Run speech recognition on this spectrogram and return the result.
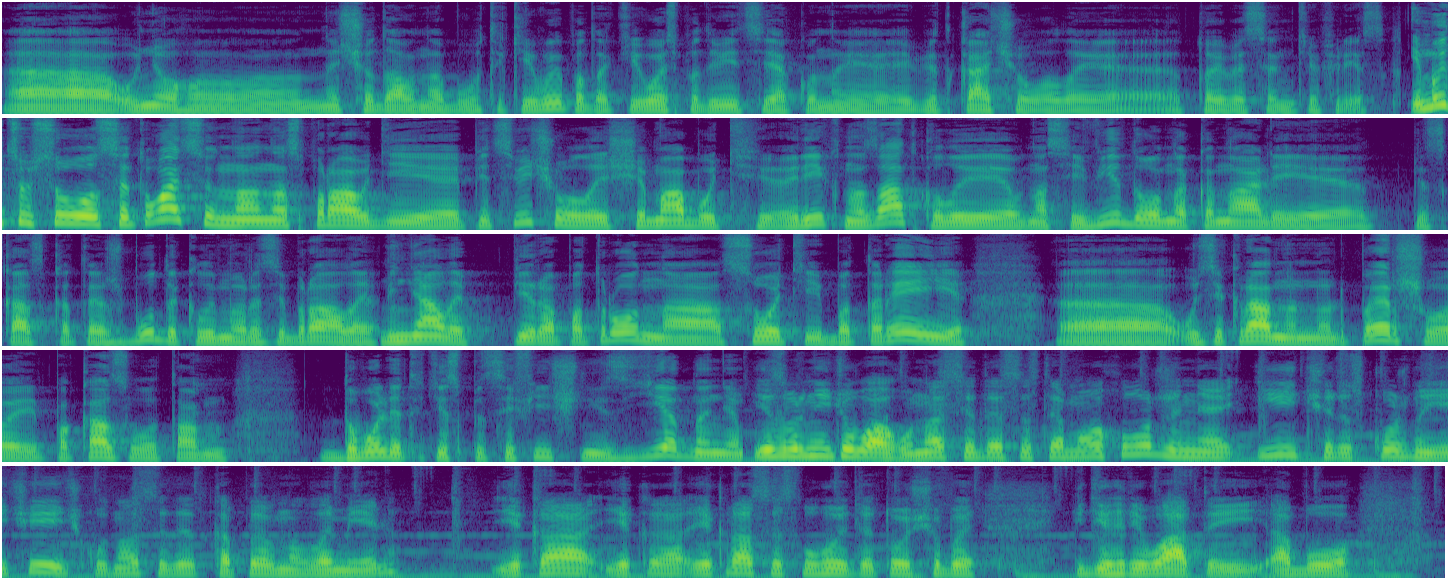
У нього нещодавно був такий випадок, і ось подивіться, як вони відкачували той весь антифріз. І ми цю всю ситуацію на, насправді підсвічували ще, мабуть, рік назад, коли у нас є відео на каналі. Підсказка теж буде, коли ми розібрали, міняли піропатрон на сотій батареї е, у Зікрану 01 і показували там доволі такі специфічні з'єднання. І зверніть увагу, у нас іде система охолодження, і через кожну ячеєчку у нас іде така певна ламель, яка, яка якраз і слугує для того, щоб підігрівати або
